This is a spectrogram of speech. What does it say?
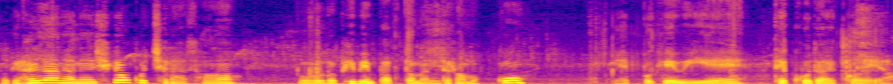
우리 한련화는 식용꽃이라서 이걸로 비빔밥도 만들어 먹고 예쁘게 위에 데코도 할 거예요.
